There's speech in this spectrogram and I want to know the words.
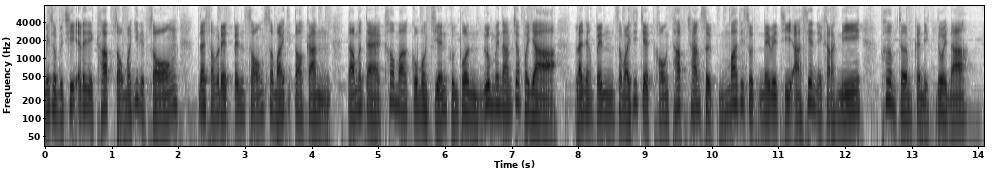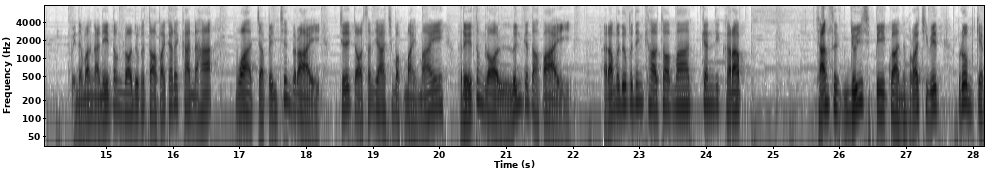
Mitsubishi Electric Cup 2022 ได้สำเร็จเป็น 2 สมัยติดต่อกันนับตั้งแต่เข้ามากรมบังเฉียนขุนพลลุ่มแม่น้ำเจ้าพระยา และยังเป็นสมัยที่ 7 ของทัพช้างศึกมากที่สุดในเวทีอาเซียนในครั้งนี้ เพิ่มเติมกันอีกด้วยนะเป็นในว่างานนี้ต้องรอดูกันต่อไปก็แล้วกันนะฮะว่าจะเป็นเช่นไรจะได้ต่อสัญญาฉบับใหม่ไหมหรือต้องรอลุ้นกันต่อไป เรามาดูประเด็นข่าวต่อมากันดีครับ ช้างศึกยู20 ปีกว่า 100 ชีวิต ร่วมเก็บ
